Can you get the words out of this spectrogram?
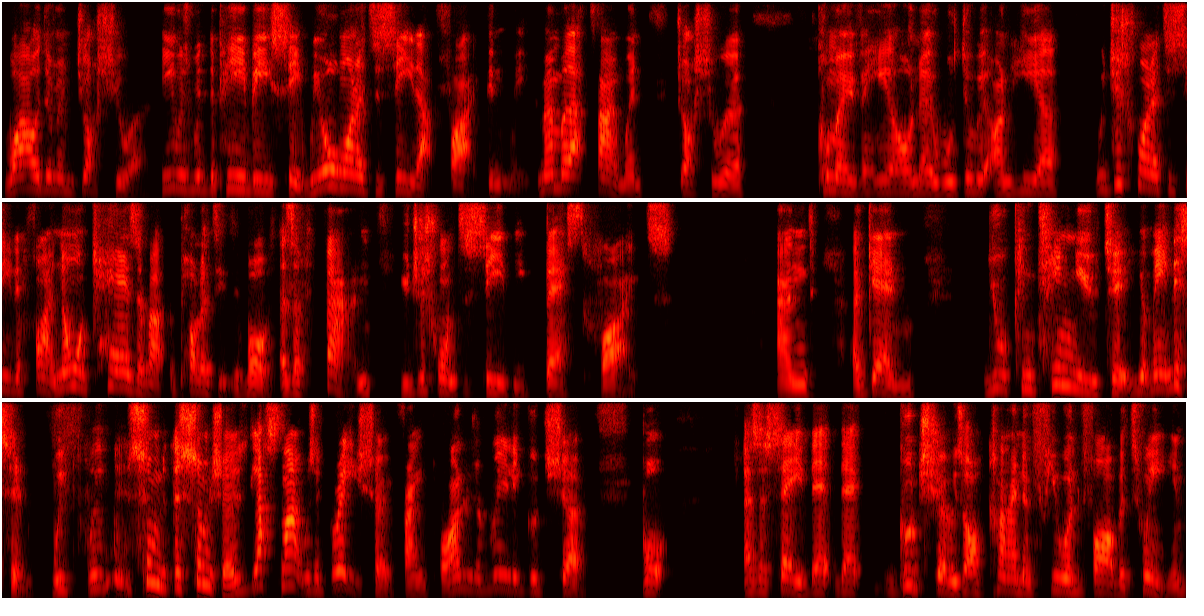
Wilder and Joshua, he was with the PBC. We all wanted to see that fight, didn't we? Remember that time when Joshua come over here? Oh no, we'll do it on here. We just wanted to see the fight. No one cares about the politics involved. As a fan, you just want to see the best fights. And again, you'll continue to. I mean, listen, We've some there's some shows. Last night was a great show. Frank Point it was a really good show, but as I say, that that good shows are kind of few and far between,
